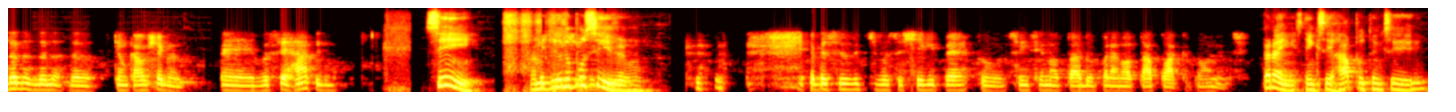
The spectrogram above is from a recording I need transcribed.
Dana, Dana, Dana, tem um carro chegando. É, você é rápido? Sim, na medida do possível. Eu preciso que você chegue perto sem ser notado para anotar a placa, provavelmente. Peraí, tem que ser rápido ou tem que ser.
